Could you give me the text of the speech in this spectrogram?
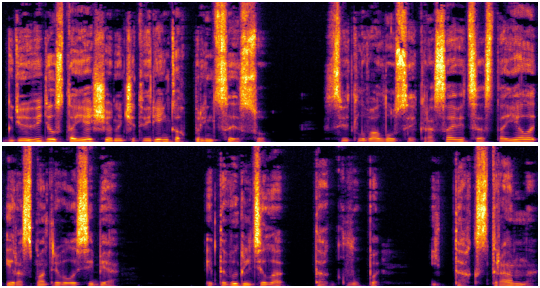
где увидел стоящую на четвереньках принцессу. Светловолосая красавица стояла и рассматривала себя. Это выглядело так глупо и так странно.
